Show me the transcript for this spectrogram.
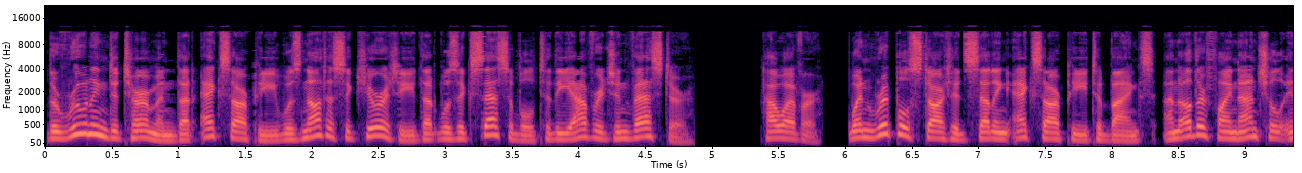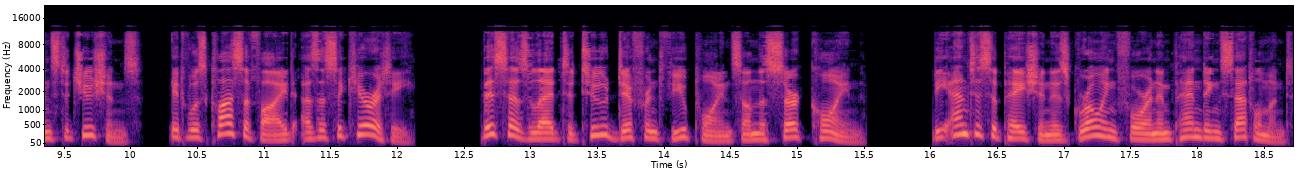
the ruling determined that XRP was not a security that was accessible to the average investor. However, when Ripple started selling XRP to banks and other financial institutions, it was classified as a security. This has led to two different viewpoints on the Circ coin. The anticipation is growing for an impending settlement,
